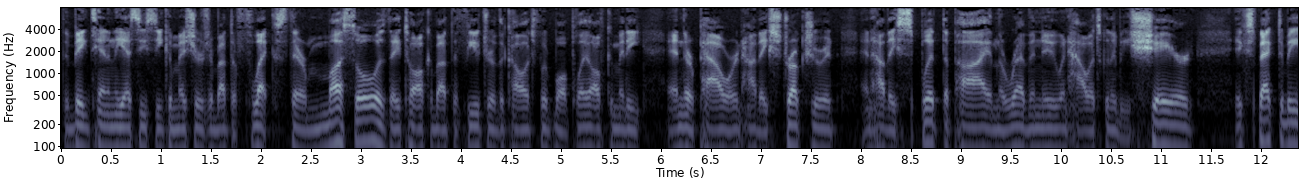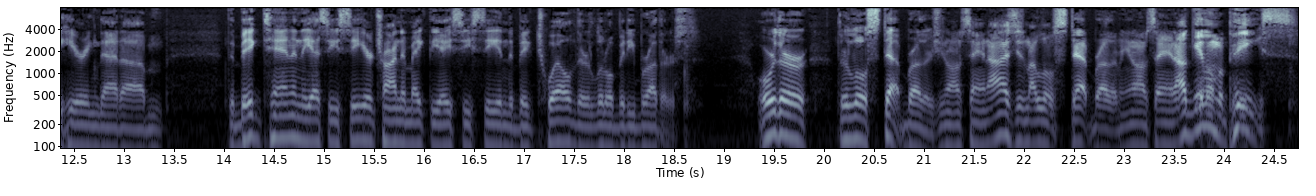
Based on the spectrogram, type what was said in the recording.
the Big Ten and the SEC commissioners, are about to flex their muscle as they talk about the future of the College Football Playoff Committee and their power and how they structure it and how they split the pie and the revenue and how it's going to be shared. Expect to be hearing that um, the Big Ten and the SEC are trying to make the ACC and the Big Twelve their little bitty brothers, or their their little step brothers. You know what I'm saying? I was just my little step brother. You know what I'm saying? I'll give them a piece,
